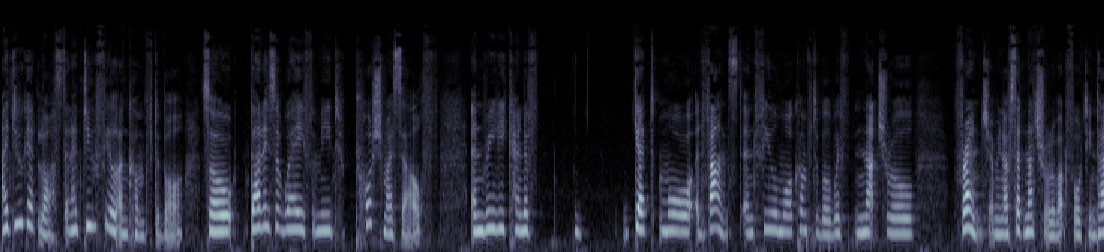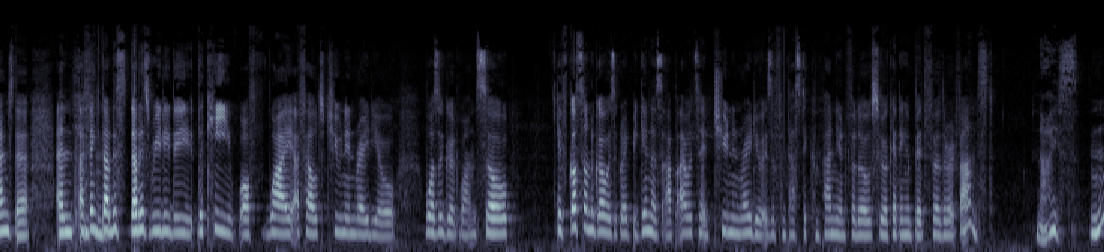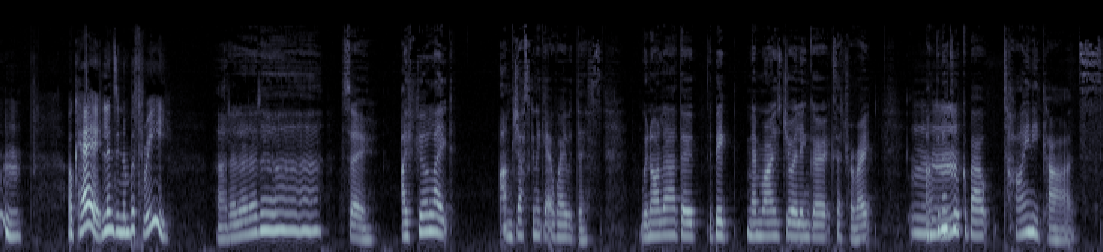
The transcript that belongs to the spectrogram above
I do get lost and I do feel uncomfortable. So that is a way for me to push myself and really kind of get more advanced and feel more comfortable with natural French. I mean, I've said natural about 14 times there, and I think that is that is really the the key of why I felt TuneIn Radio was a good one. So, if Gus on the Go is a great beginners app, I would say TuneIn Radio is a fantastic companion for those who are getting a bit further advanced. nice Mm. Okay, Lindsay, number three. Da, da, da. So I feel like I'm just going to get away with this. Allowed the, the big Memrise Duolingo, etc. Right? I'm going to talk about tiny cards.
